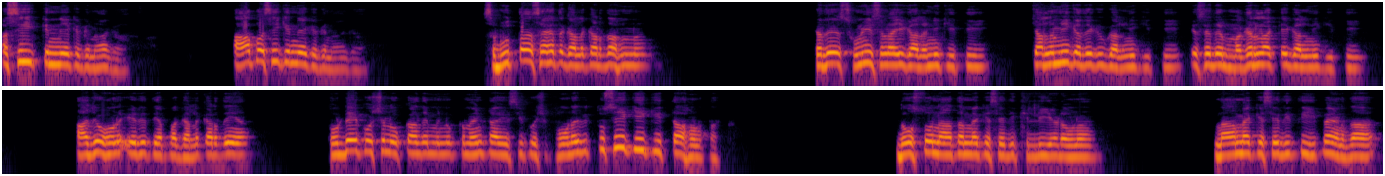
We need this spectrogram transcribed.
ਅਸੀਂ ਕਿੰਨੇ ਕੁ ਗੁਨਾਹਗਾਰ ਆਪ ਅਸੀਂ ਕਿੰਨੇ ਕੁ ਗੁਨਾਹਗਾਰ ਸਬੂਤਾਂ ਸਹਿਤ ਗੱਲ ਕਰਦਾ ਹੁਣ ਕਦੇ ਸੁਣੀ ਸੁਣਾਈ ਗੱਲ ਨਹੀਂ ਕੀਤੀ ਚੱਲਵੀਂ ਕਦੇ ਕੋਈ ਗੱਲ ਨਹੀਂ ਕੀਤੀ, ਕਿਸੇ ਦੇ ਮਗਰ ਲੱਗ ਕੇ ਗੱਲ ਨਹੀਂ ਕੀਤੀ। ਆਜੋ ਹੁਣ ਇਹਦੇ ਤੇ ਆਪਾਂ ਗੱਲ ਕਰਦੇ ਹਾਂ। ਤੁਹਾਡੇ ਕੁਝ ਲੋਕਾਂ ਦੇ ਮੈਨੂੰ ਕਮੈਂਟ ਆਏ ਸੀ ਕੁਝ ਫੋਨ ਆਏ ਵੀ ਤੁਸੀਂ ਕੀ ਕੀਤਾ ਹੁਣ ਤੱਕ? ਦੋਸਤੋ, ਨਾ ਤਾਂ ਮੈਂ ਕਿਸੇ ਦੀ ਖਿੱਲੀ ਅਡਾਉਣਾ ਨਾ ਮੈਂ ਕਿਸੇ ਦੀ ਧੀ ਭੈਣ ਦਾ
